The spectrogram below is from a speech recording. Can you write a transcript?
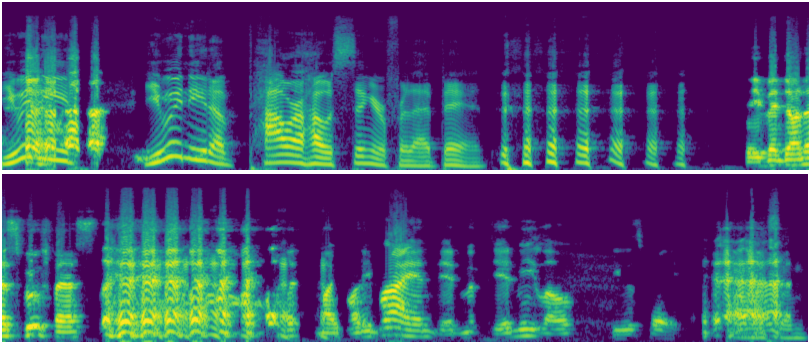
You would need you would need a powerhouse singer for that band. They've been done at Spoof Fest. My buddy Brian did did Meatloaf. He was great. awesome.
